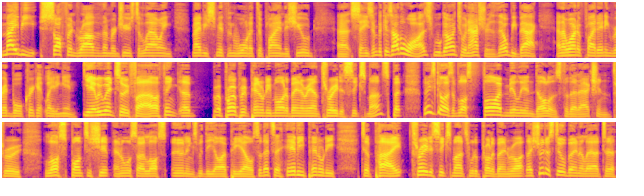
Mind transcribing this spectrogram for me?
maybe softened rather than reduced, allowing maybe Smith and Warner to play in the Shield uh, season because otherwise we'll go into an Ashes, they'll be back, and they won't have played any red ball cricket leading in. Yeah, we went too far. I think. Uh, appropriate penalty might have been around three to six months, but these guys have lost $5 million for that action through lost sponsorship and also lost earnings with the IPL. So that's a heavy penalty to pay. Three to six months would have probably been right. They should have still been allowed to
